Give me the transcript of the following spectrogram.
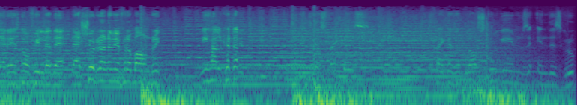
There is no fielder there. That should run away for a boundary. Nihal Khattar. Venezia strikers. Strikers have lost two games in this group.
